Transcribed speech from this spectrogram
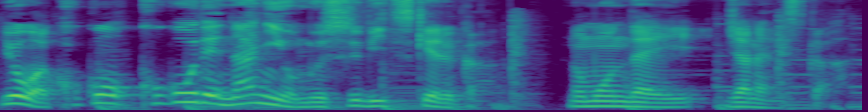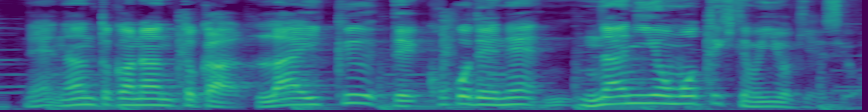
要はここ、ここで何を結びつけるかの問題じゃないですか。ね、なんとかなんとか、like で、ここでね、何を持ってきてもいいわけですよ。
